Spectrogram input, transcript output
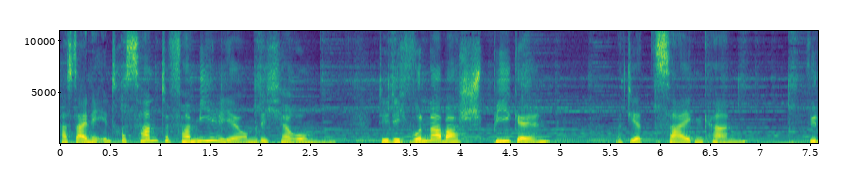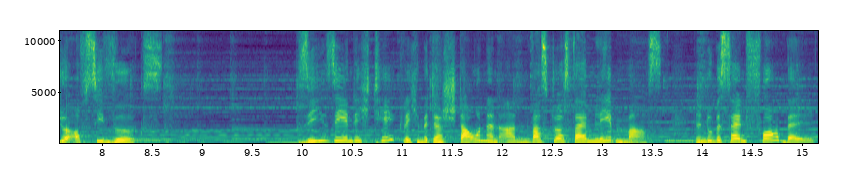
hast eine interessante Familie um dich herum, die dich wunderbar spiegeln und dir zeigen kann, wie du auf sie wirkst. Sie sehen dich täglich mit Erstaunen an, was du aus deinem Leben machst, denn du bist ein Vorbild.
